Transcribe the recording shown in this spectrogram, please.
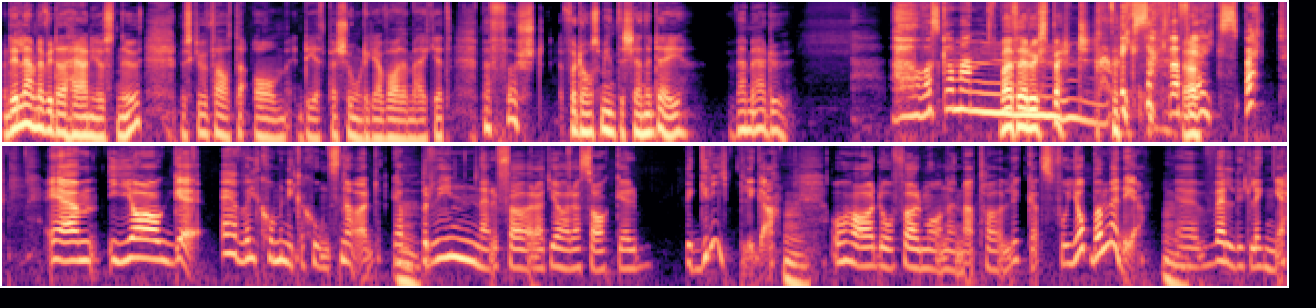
Men det lämnar vi där här just nu. Nu ska vi prata om det personliga varumärket. Men först, för de som inte känner dig, vem är du? Oh, vad ska man... Varför är du expert? Exakt, varför ja. jag är expert? Um, jag är väl kommunikationsnörd. Jag mm. brinner för att göra saker begripliga mm. och har då förmånen att ha lyckats få jobba med det mm. eh, väldigt länge.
